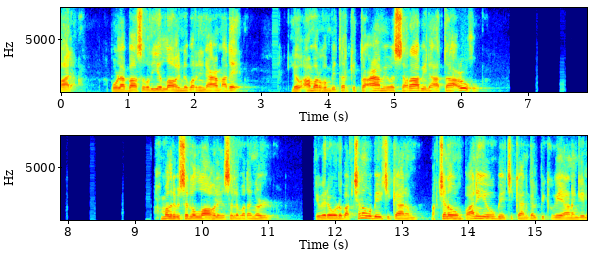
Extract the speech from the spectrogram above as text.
കാല അപ്പോൾ അബ്ബാസ് അള്ളാഹു എന്ന് പറഞ്ഞു ഞാൻ അതെ. ലോ അമർഹും ബി തർക്കി ത്വാമി വശറാബില അത്താഹു മുഹമ്മദ് നബി സല്ലല്ലാഹു അലൈഹി വസല്ലം തങ്ങൾ ഇവരോട് ഭക്ഷണം ഉപേക്ഷിക്കാനും ഭക്ഷണവും പാനീയവും ഉപേക്ഷിക്കാൻ കൽപ്പിക്കുകയാണെങ്കിൽ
